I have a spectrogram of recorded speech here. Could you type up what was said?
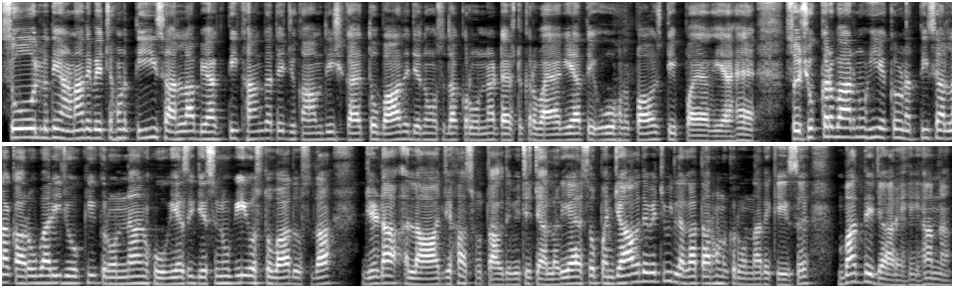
ਸੋ ਲੁਧਿਆਣਾ ਦੇ ਵਿੱਚ ਹੁਣ 30 ਸਾਲਾ ਵਿਅਕਤੀ ਖੰਘ ਅਤੇ ਜ਼ੁਕਾਮ ਦੀ ਸ਼ਿਕਾਇਤ ਤੋਂ ਬਾਅਦ ਜਦੋਂ ਉਸ ਦਾ ਕਰੋਨਾ ਟੈਸਟ ਕਰਵਾਇਆ ਗਿਆ ਤੇ ਉਹ ਹੁਣ ਪੋਜ਼ਿਟਿਵ ਪਾਇਆ ਗਿਆ ਹੈ। ਸੋ ਸ਼ੁੱਕਰਵਾਰ ਨੂੰ ਹੀ ਇੱਕ 29 ਸਾਲਾ ਕਾਰੋਬਾਰੀ ਜੋ ਕਿ ਕਰੋਨਾ ਹੋ ਗਿਆ ਸੀ, ਜਿਸ ਨੂੰ ਕਿ ਉਸ ਤੋਂ ਬਾਅਦ ਉਸ ਦਾ ਜਿਹੜਾ ਇਲਾਜ ਹਸਪਤਾਲ ਦੇ ਵਿੱਚ ਚੱਲ ਰਿਹਾ ਹੈ। ਸੋ ਪੰਜਾਬ ਦੇ ਵਿੱਚ ਵੀ ਲਗਾਤਾਰ ਹੁਣ ਕਰੋਨਾ ਦੇ ਕੇਸ ਵੱਧਦੇ ਜਾ ਰਹੇ ਹਨ।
